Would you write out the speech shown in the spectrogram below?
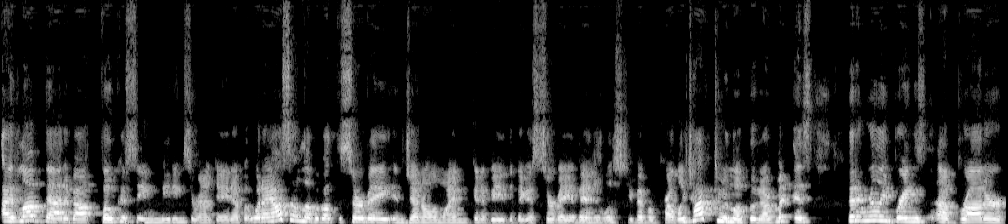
I love that about focusing meetings around data. But what I also love about the survey in general, and why I'm going to be the biggest survey evangelist you've ever probably talked to in local government, is that it really brings a broader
